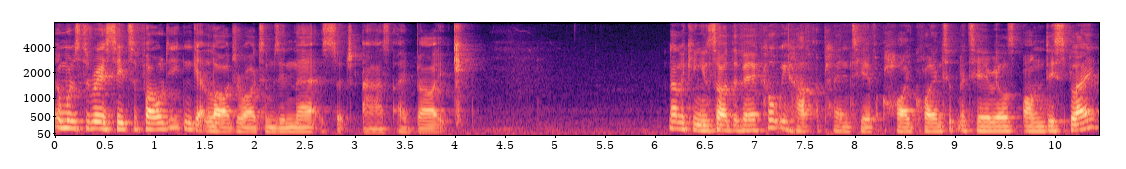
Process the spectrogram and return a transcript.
And once the rear seats are folded you can get larger items in there such as a bike. Now looking inside the vehicle we have plenty of high quality materials on display.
